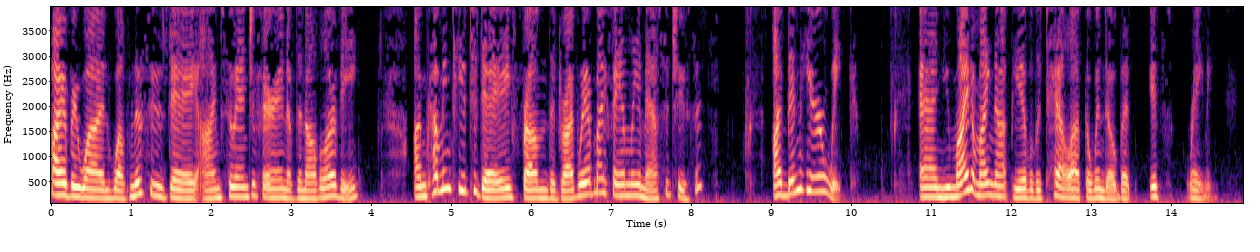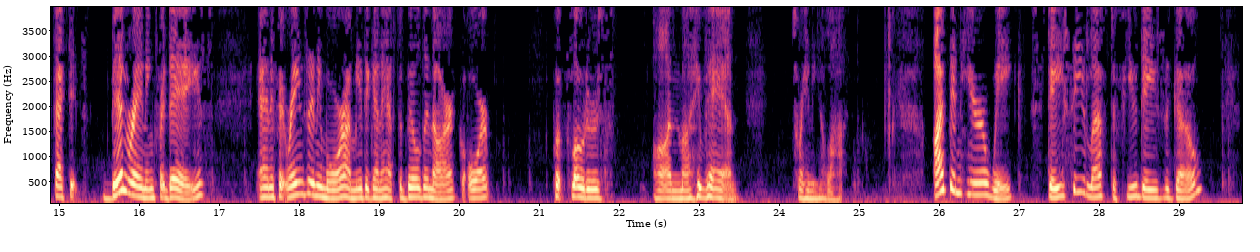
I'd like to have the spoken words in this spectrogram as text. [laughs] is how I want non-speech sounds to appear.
Hi everyone, welcome to Sue's Day. I'm Sue Ann Jaffarian of the Novel RV. I'm coming to you today from the driveway of my family in Massachusetts. I've been here a week and you might or might not be able to tell out the window, but it's raining. In fact, it's been raining for days and if it rains anymore, I'm either going to have to build an ark or put floaters on my [laughs] van. It's raining a lot. I've been here a week. Stacy left a few days ago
